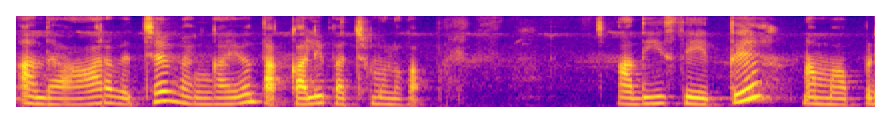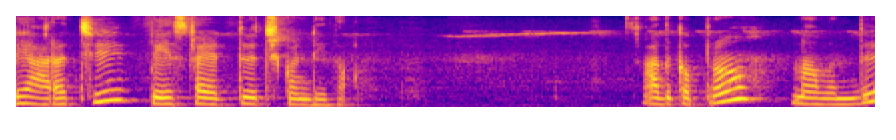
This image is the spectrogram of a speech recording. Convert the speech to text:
அந்த ஆற வச்ச வெங்காயம் தக்காளி பச்சை மிளகா அதையும் சேர்த்து நம்ம அப்படியே அரைச்சி பேஸ்ட்டாக எடுத்து வச்சுக்க வேண்டியதான் அதுக்கப்புறம் நான் வந்து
